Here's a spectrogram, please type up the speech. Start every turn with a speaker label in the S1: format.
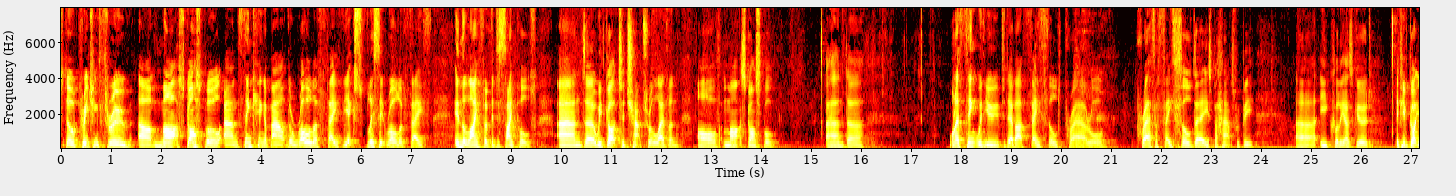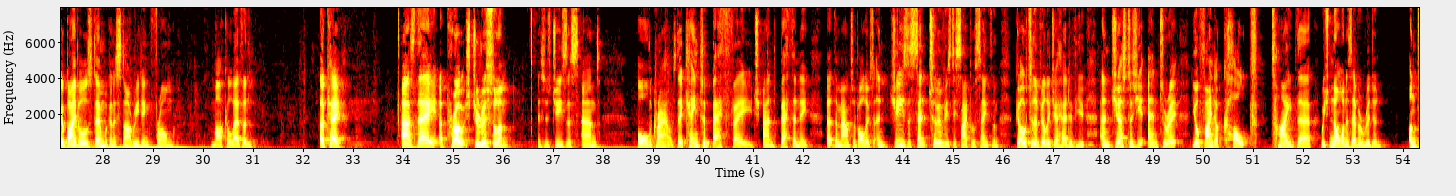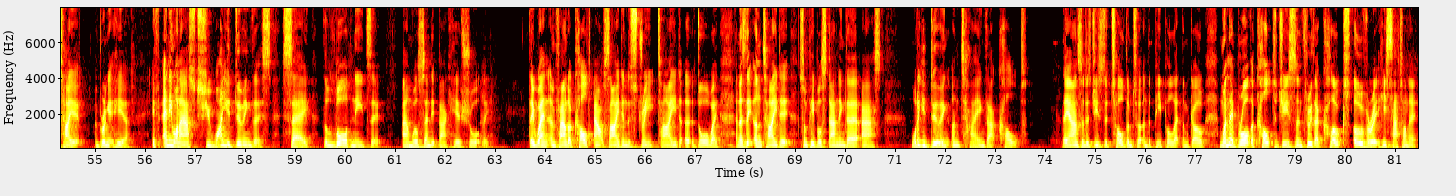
S1: still preaching through uh, Mark's gospel and thinking about the role of faith, the explicit role of faith in the life of the disciples. And uh, we've got to chapter 11 of Mark's gospel. And uh, I want to think with you today about faith filled prayer or prayer for faith filled days, perhaps, would be uh, equally as good. If you've got your Bibles, then we're going to start reading from Mark 11. Okay, as they approached Jerusalem, this is Jesus and all the crowds, they came to Bethphage and Bethany at the Mount of Olives. And Jesus sent two of his disciples, saying to them, Go to the village ahead of you, and just as you enter it, you'll find a colt tied there, which no one has ever ridden. Untie it and bring it here. If anyone asks you, why are you doing this? Say, the Lord needs it, and we'll send it back here shortly. They went and found a colt outside in the street, tied at a doorway. And as they untied it, some people standing there asked, What are you doing untying that colt? They answered as Jesus had told them to, and the people let them go. And when they brought the colt to Jesus and threw their cloaks over it, he sat on it.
